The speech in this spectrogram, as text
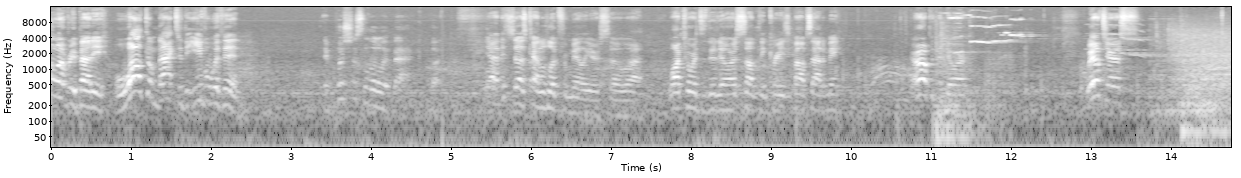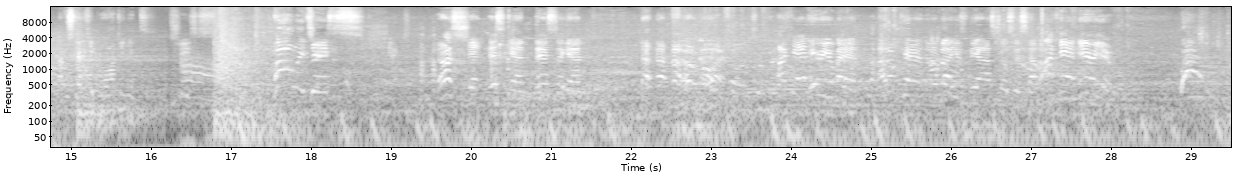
Hello, everybody. Welcome back to The Evil Within. It pushed us a little bit back, but Yeah, this does kind of look familiar, so uh, walk towards the door, something crazy pops out of me. Open the door. Wheelchairs. I'm just gonna keep walking it. Jesus. Holy Jesus! Oh shit, this again, this again. oh boy. I can't hear you, man. I don't care that I'm not using the Astro system. I can't hear you! Woo!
